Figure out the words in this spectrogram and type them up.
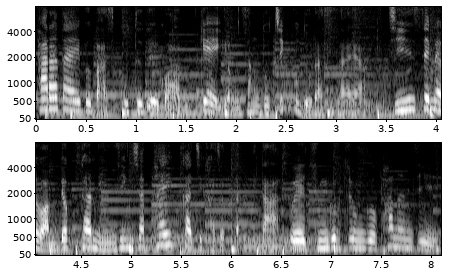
파라다이브 마스코트들과 함께 영상도 찍고 놀았어요. 지인쌤의 완벽한 인생샷 타임까지 가졌답니다. 왜 중급중급 하는지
